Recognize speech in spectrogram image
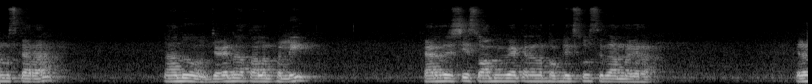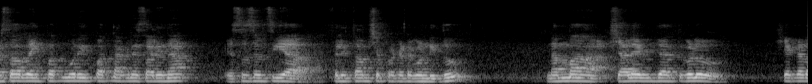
ನಮಸ್ಕಾರ. ನಾನು ಜಗನ್ನಾಥ ಆಲಂಪಲ್ಲಿ, ಕಾರ್ಯದರ್ಶಿ ಸ್ವಾಮಿ ವಿವೇಕಾನಂದ ಪಬ್ಲಿಕ್ ಸ್ಕೂಲ್ ಶ್ರೀರಾಮನಗರ. ಎರಡು ಸಾವಿರದ ಇಪ್ಪತ್ತ್ಮೂರು ಇಪ್ಪತ್ನಾಲ್ಕನೇ ಸಾಲಿನ ಎಸ್ ಎಸ್ ಎಲ್ ಸಿಯ ಫಲಿತಾಂಶ ಪ್ರಕಟಗೊಂಡಿದ್ದು, ನಮ್ಮ ಶಾಲೆಯ ವಿದ್ಯಾರ್ಥಿಗಳು ಶೇಕಡ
